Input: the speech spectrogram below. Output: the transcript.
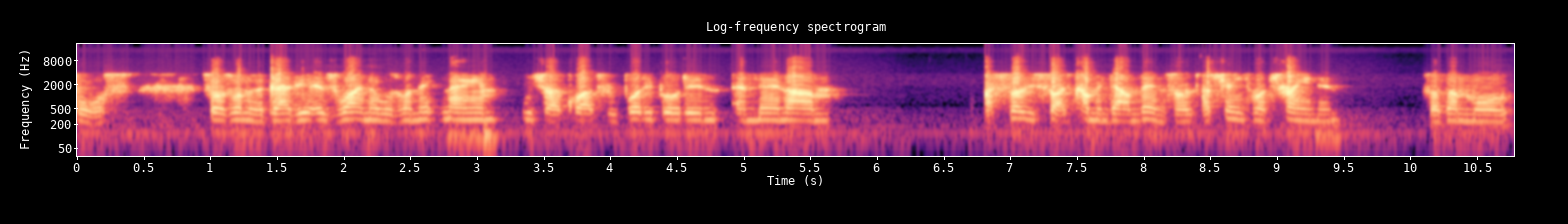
force. So I was one of the gladiators. Rhino was my nickname, which I acquired through bodybuilding, and then um, I slowly started coming down. Then, so I changed my training. So I've done more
